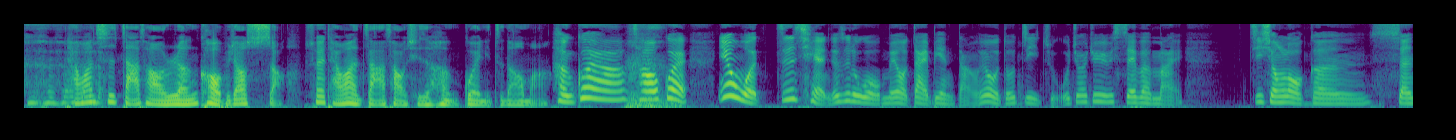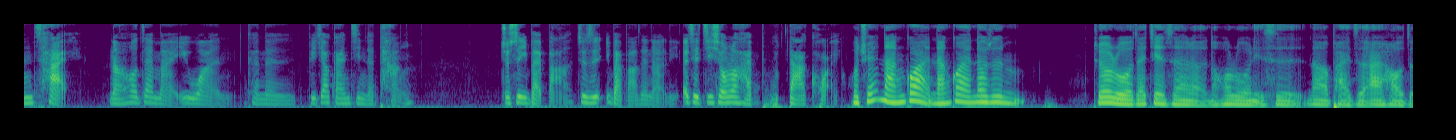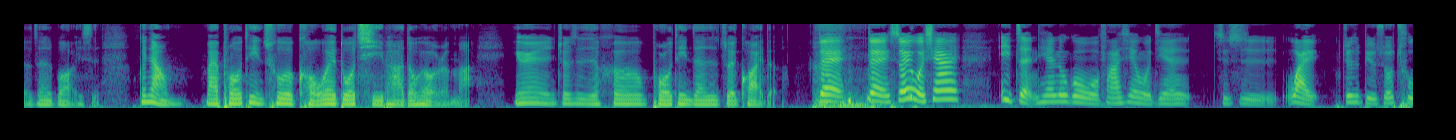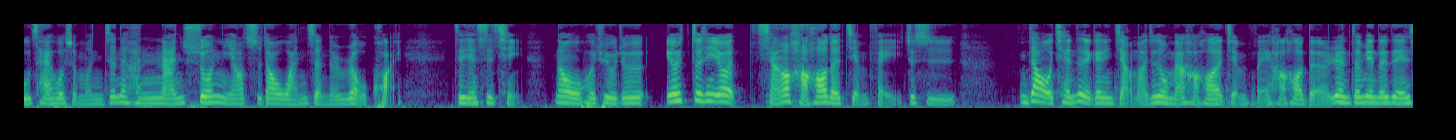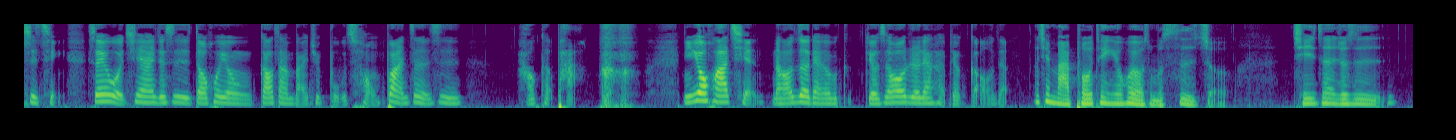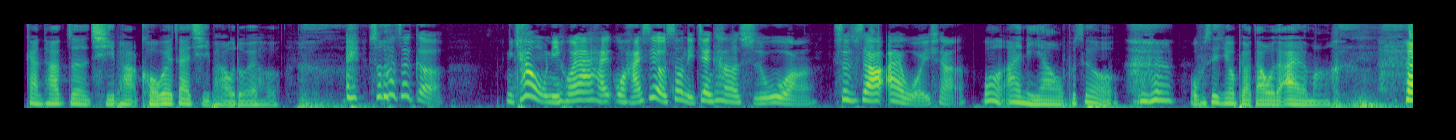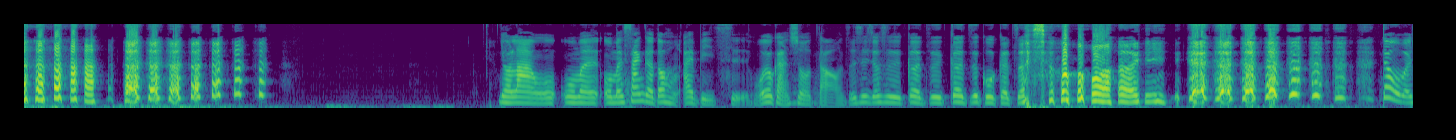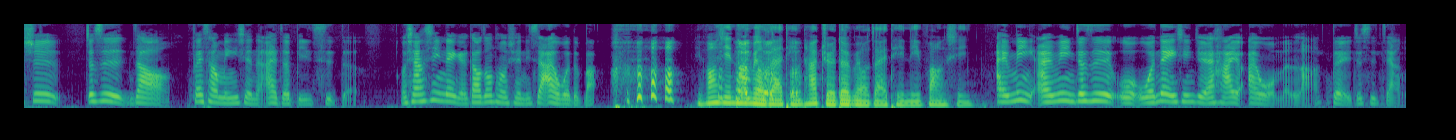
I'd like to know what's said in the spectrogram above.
台湾吃杂草人口比较少，所以台湾的杂草其实很贵，你知道吗？很贵啊，超贵。因为我之前就是如果我没有带便当，因为我都自己煮，我就会去 Seven 买鸡胸肉跟生菜。然后再买一碗可能比较干净的汤，就是一百八，就是一百八在那里，而且鸡胸肉还不大块。我觉得难怪，难怪那是，就是如果在健身了，然后如果你是那个牌子爱好者，真的不好意思，我跟你讲，买 protein 出的口味多奇葩都会有人买，因为就是喝 protein 真的是最快的。对对，所以我现在一整天，如果我发现我今天就是外。就是比如说出差或什么，你真的很难说你要吃到完整的肉块这件事情。那我回去，我就是因为最近又想要好好的减肥，就是你知道我前阵子跟你讲嘛，就是我们要好好的减肥，好好的认真面对这件事情。所以我现在就是都会用高蛋白去补充，不然真的是好可怕。你又花钱，然后热量又有时候热量还比较高，这样。而且买 protein 又会有什么四折？其实真的就是，干它真的奇葩，口味再奇葩我都会喝。哎、欸，说到这个，你看我，你回来还我还是有送你健康的食物啊，是不是要爱我一下？我很爱你啊，我不是有，我不是已经有表达我的爱了吗？有啦，我我们我们三个都很爱彼此，我有感受到，只是就是各自各自过各自的生活而已。但我们是。就是你知道，非常明显的爱着彼此的。我相信那个高中同学，你是爱我的吧？你放心，他没有在听，他绝对没有在听，你放心。I mean, I mean，就是我我内心觉得他有爱我们啦，对，就是这样。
